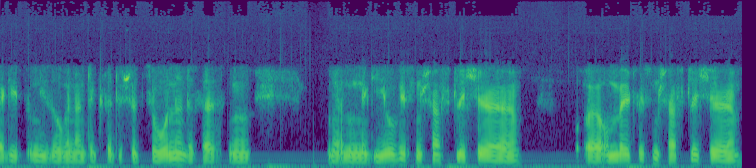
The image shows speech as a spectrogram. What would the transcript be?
da geht es um die sogenannte kritische Zone, das heißt ein, eine geowissenschaftliche, äh, umweltwissenschaftliche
